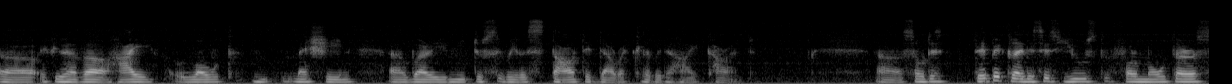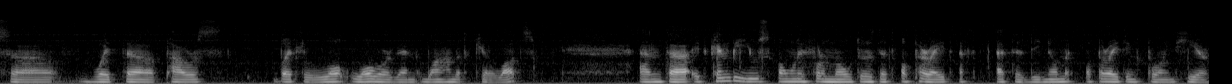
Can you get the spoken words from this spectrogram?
uh, if you have a high load machine uh, where you need to really start it directly with a high current so this typically this is used for motors uh, with uh, powers but lo lower than 100 kilowatts and uh, it can be used only for motors that operate at, at the operating point here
